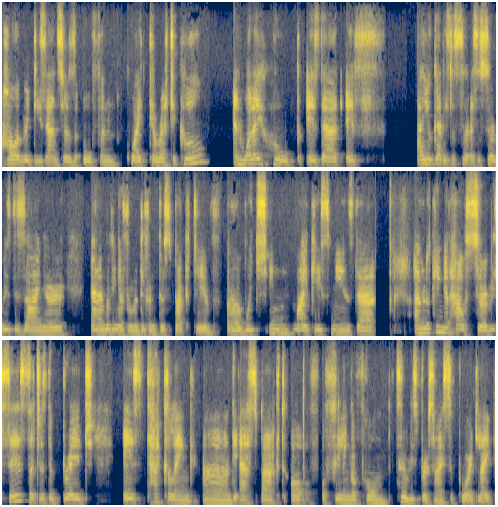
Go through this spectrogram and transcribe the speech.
However, these answers are often quite theoretical and what I hope is that if I look at it as a, as a service designer and I'm looking at from a different perspective, uh, which in my case means that I'm looking at how services such as the bridge is tackling uh, the aspect of, of feeling of home through this personalized support. Like,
